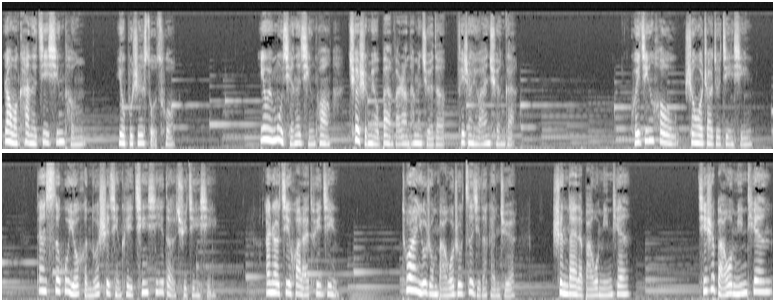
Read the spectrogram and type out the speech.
让我看得既心疼，又不知所措。因为目前的情况确实没有办法让他们觉得非常有安全感。回京后，生活照旧进行。但似乎有很多事情可以清晰的去进行，按照计划来推进。突然有种把握住自己的感觉，顺带的把握明天。其实把握明天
